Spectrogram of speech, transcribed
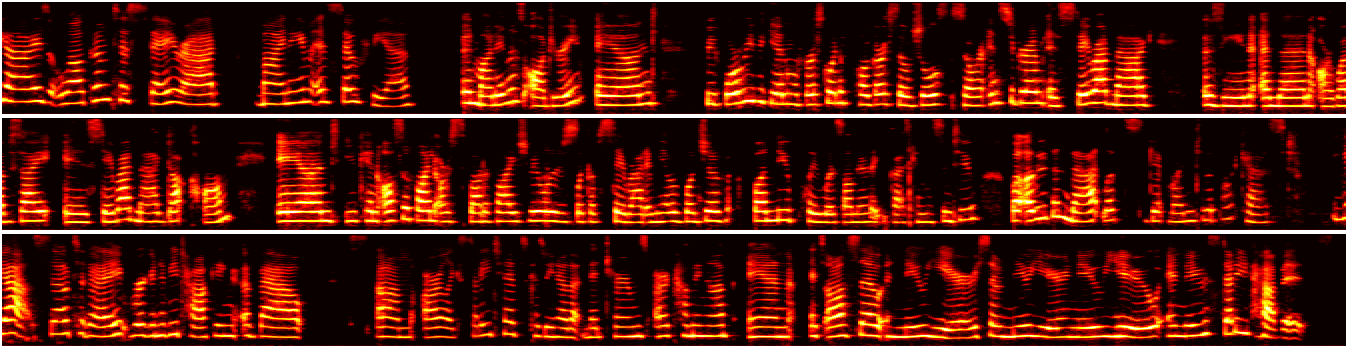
Hey guys, welcome to Stay Rad. My name is Sophia. And my name is Audrey. And before we begin, we're first going to plug our socials. So our Instagram is StayRadMag, a zine, and then our website is stayradmag.com. And you can also find our Spotify. You should be able to just look up Stay Rad, and we have a bunch of fun new playlists on there that you guys can listen to. But other than that, let's get right into the podcast. Yeah, so today we're going to be talking about um, our like study tips because we know that midterms are coming up, and it's also a new year. So new year, new you, and new study habits.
